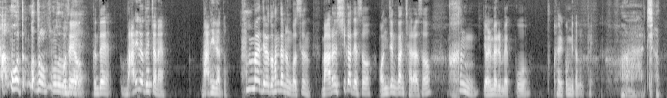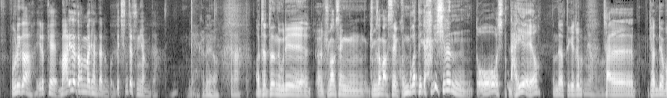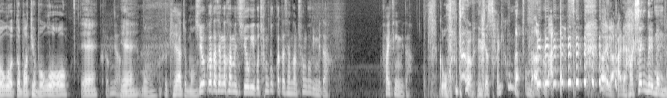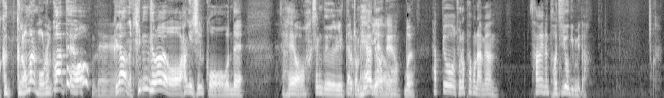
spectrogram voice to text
아무것도 한 것도 없으면서 보세요. 그렇게. 근데 말이라도 했잖아요. 말이라도 한마디라도 한다는 것은 말은 씨가 돼서 언젠간 자라서 큰 열매를 맺고 갈 겁니다. 그렇게 아 참. 우리가 이렇게 말이라도 한마디 한다는 거 이게 진짜 중요합니다. 그래요. 자 어쨌든 우리 중학생, 중3 학생 공부가 되게 하기 싫은 또 나이예요. 근데 어떻게 좀. 잘 견뎌보고 또 버텨보고 예. 그럼요. 예, 뭐 그렇게 해야죠 뭐. 지옥 같다 생각하면 지옥이고 천국 같다 생각하면 천국입니다. 파이팅입니다. 그 오늘따라 왜 이렇게 사기꾼 같은 말을 많이 아니 학생들이 뭐 그, 그런 말 모를 것 같아요. 네. 그냥 힘들어요. 하기 싫고. 근데 자, 해요. 학생들 일단 좀 해야 돼요. 어때요? 뭐요? 학교 졸업하고 나면 사회는 더 지옥입니다.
